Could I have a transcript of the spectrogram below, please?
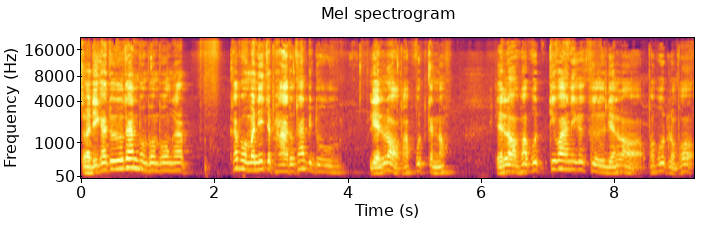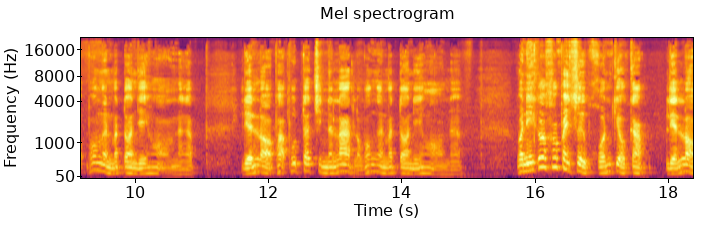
สวัสดีครับทุกๆท่านผมพงพงศ์ครับ ครับผมวันนี้จะพาทุกท่านไปดูเหรียญหล่อพระพุทธกันเนาะเหรียญหล่อพระพุทธที่ว่านี่ก็คือเหรียญหล่อพระพุทธหลวงพ่อพ่อเงินวัดดอนยายหอมนะครับเหรียญหล่อพระพุทธชินราชหลวงพ่อเงินวัดดอนยายหอมนะครับ วันนี้ก็เข้าไปสืบค้นเกี่ยวกับเหรียญหล่อ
